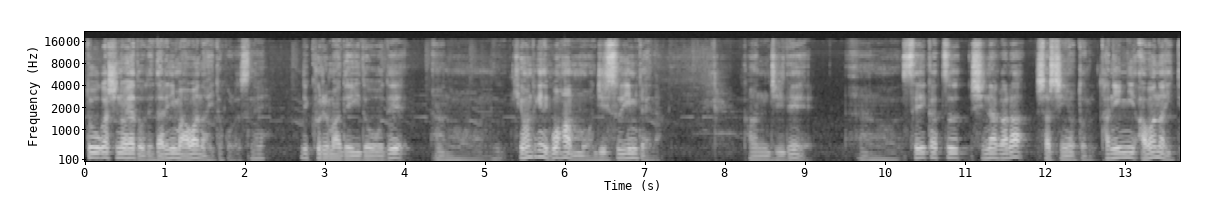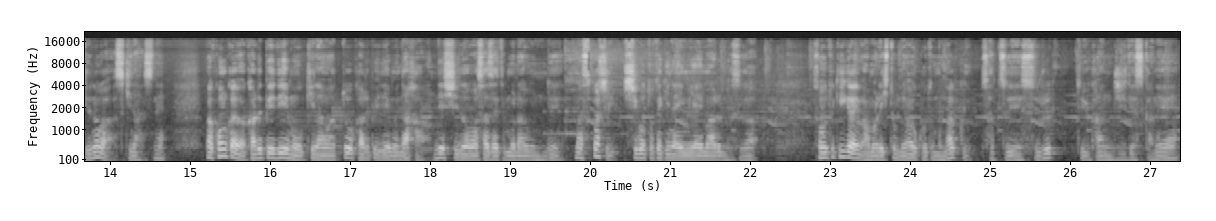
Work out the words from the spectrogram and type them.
棟貸しの宿で誰にも会わないところですね。で車で移動であの基本的にご飯も自炊みたいな感じであの生活しながら写真を撮る。他人に会わないっていうのが好きなんですね、まあ、今回はカルペディエム沖縄とカルペディエム那覇で指導はさせてもらうんで、まあ、少し仕事的な意味合いもあるんですがその時以外はあまり人に会うこともなく撮影するっていう感じですかね。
